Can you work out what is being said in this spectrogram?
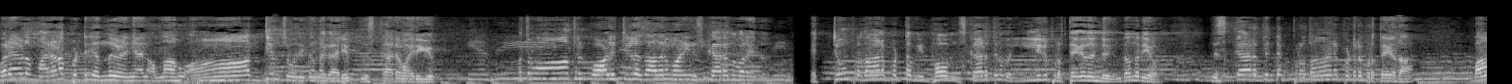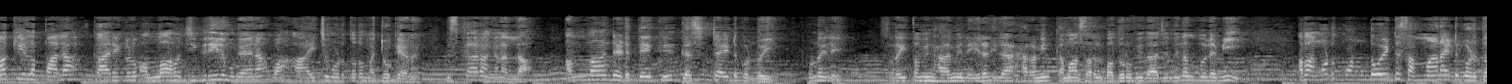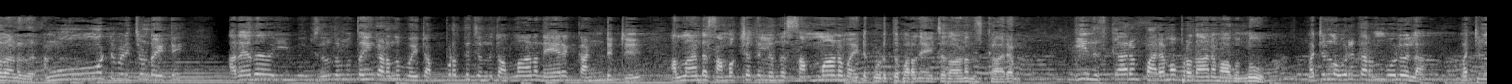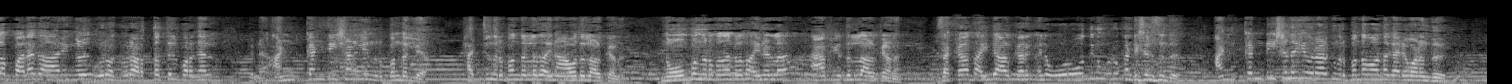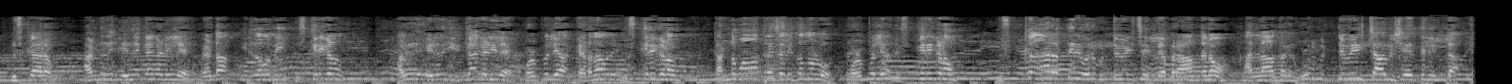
ഒരാൾ മരണപ്പെട്ട് ചെന്നു കഴിഞ്ഞാൽ അള്ളാഹു ആദ്യം ചോദിക്കുന്ന കാര്യം നിസ്കാരമായിരിക്കും. അത്രമാത്രം ക്വാളിറ്റി ഉള്ള സാധനമാണ് ഈ നിസ്കാരം എന്ന് പറയുന്നത്. ഏറ്റവും പ്രധാനപ്പെട്ട വിഭവം നിസ്കാരത്തിന് വലിയൊരു പ്രത്യേകത ഉണ്ട് എന്താണെന്നറിയോ? നിസ്കാരത്തിന്റെ പ്രധാനപ്പെട്ട ഒരു പ്രത്യേകത ബാക്കിയുള്ള പല കാര്യങ്ങളും അള്ളാഹു ജിബ്രീൽ മുഖേന അയച്ചു കൊടുത്തതും മറ്റുമൊക്കെയാണ്. നിസ്കാരം അങ്ങനല്ല. അള്ളാന്റെ അടുത്തേക്ക് ഗസ്റ്റ് ആയിട്ട് കൊണ്ടുപോയി. കൊണ്ടുപോയില്ലേ? മിനൽ അപ്പൊ അങ്ങോട്ട് കൊണ്ടുപോയിട്ട് സമ്മാനമായിട്ട് കൊടുത്തതാണിത്. അങ്ങോട്ട് വിളിച്ചുകൊണ്ടുപോയിട്ട് അതായത് ഈ സിറുത്തമുത്തയും കടന്നു പോയിട്ട് അപ്പുറത്ത് ചെന്നിട്ട് അള്ളാഹാനെ നേരെ കണ്ടിട്ട് അള്ളാഹാന്റെ സമക്ഷത്തിൽ നിന്ന് സമ്മാനമായിട്ട് കൊടുത്ത് പറഞ്ഞയച്ചതാണ് നിസ്കാരം. ഈ നിസ്കാരം പരമപ്രധാനമാകുന്നു. മറ്റുള്ള ഒരു കർമ്മം പോലുമല്ല മറ്റുള്ള പല കാര്യങ്ങൾ ഒരു ഒരു അർത്ഥത്തിൽ പറഞ്ഞാൽ പിന്നെ അൺകണ്ടീഷണലി നിർബന്ധമില്ല. ഹജ്ജ് നിർബന്ധമുള്ളത് അതിന് ആവതുള്ള ആൾക്കാണ്. നോമ്പ് നിർബന്ധമുള്ളത് അതിനുള്ള ആഫിയത്തുള്ള ആൾക്കാണ്. സക്കാത്ത് അതിന്റെ ആൾക്കാർ അതിന്റെ ഓരോന്നിനും ഓരോ കണ്ടീഷൻസ് ഉണ്ട്. അൺകണ്ടീഷണലി ഒരാൾക്ക് നിർബന്ധമാകുന്ന കാര്യമാണെന്ത്? നിസ്കാരം. അടുത്ത് എഴുന്നേക്കാൻ കഴിയില്ലേ? വേണ്ട. ഇരുന്നാ മതി. നിസ്കരിക്കണം. അത് എഴുതി ഇരിക്കാൻ കഴിയില്ലേ? കുഴപ്പമില്ല. കിടന്നാ മതി. നിസ്കരിക്കണം. കണ്ണു മാത്രമേ ചലിക്കുന്നുള്ളൂ. കുഴപ്പമില്ല. നിസ്കരിക്കണം. നിസ്കാരത്തിന് ഒരു വിട്ടുവീഴ്ച ഇല്ല ഭ്രാന്തനോ. അല്ലാത്ത ഒരു വിട്ടുവീഴ്ച ആ വിഷയത്തിലില്ല.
